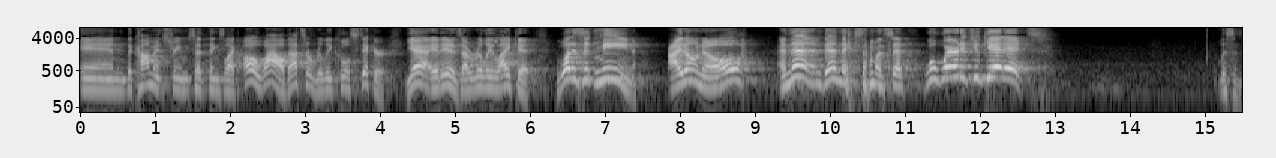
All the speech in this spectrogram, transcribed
and the comment stream said things like, Oh, wow, that's a really cool sticker. Yeah, it is. I really like it. What does it mean? I don't know. And then, then they, someone said, Well, where did you get it? Listen,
